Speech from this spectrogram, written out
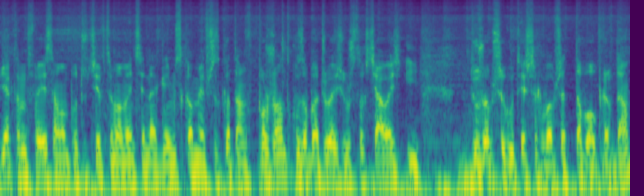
jak tam twoje samopoczucie w tym momencie na Gamescomie? Wszystko tam w porządku? Zobaczyłeś już co chciałeś i dużo przygód jeszcze chyba przed tobą, prawda?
